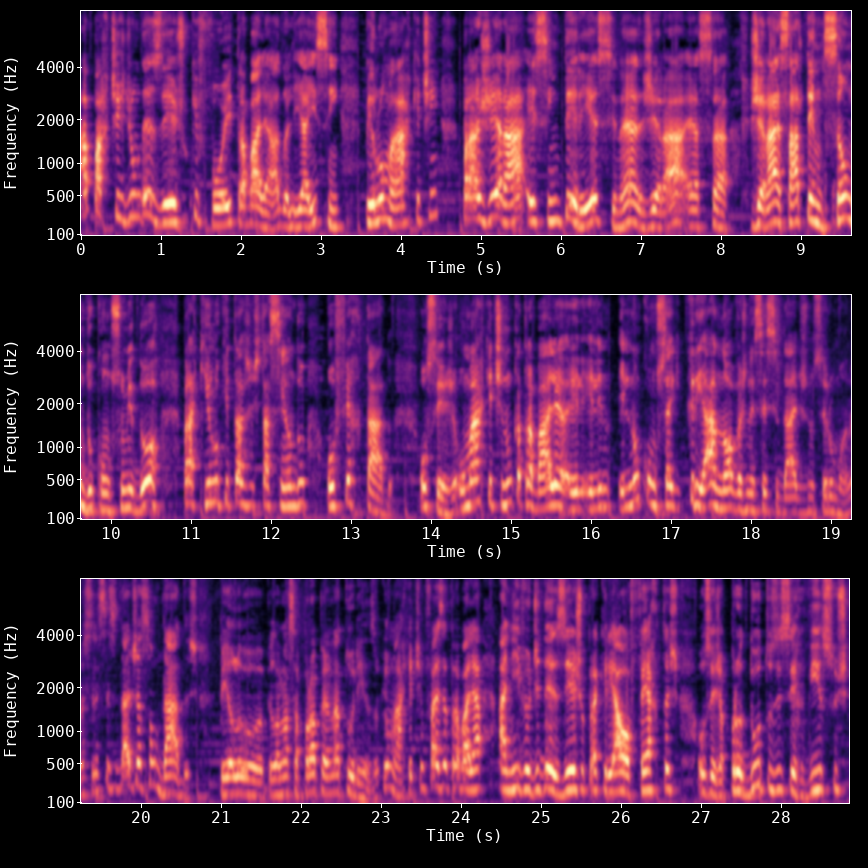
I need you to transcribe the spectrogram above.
a partir de um desejo que foi trabalhado ali aí sim pelo marketing para gerar esse interesse, né? Gerar essa gerar essa atenção do consumidor para aquilo que tá, está sendo ofertado. Ou seja, o marketing nunca trabalha, ele, ele, ele não consegue criar novas necessidades no ser humano. Essas necessidades já são dadas pelo, pela nossa própria natureza. O que o marketing faz é trabalhar a nível de desejo para criar ofertas, ou seja, produtos e serviços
